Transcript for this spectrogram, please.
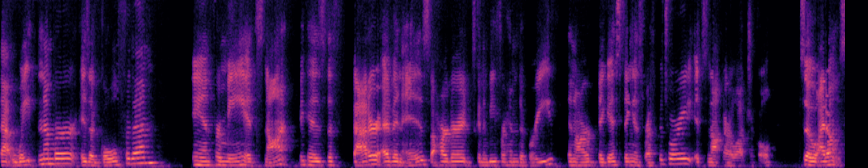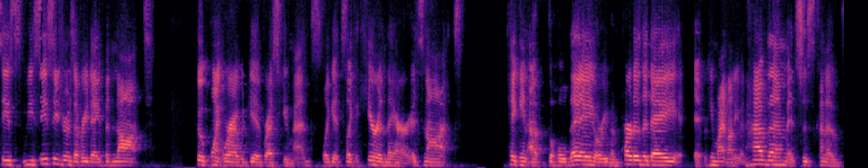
that weight number is a goal for them. And for me it's not because the fatter evan is the harder it's going to be for him to breathe. And our biggest thing is respiratory. It's not neurological. So i don't see we see seizures every day but not to a point where i would give rescue meds. Like it's like here and there. It's not taking up the whole day or even part of the day. It, he might not even have them. It's just kind of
